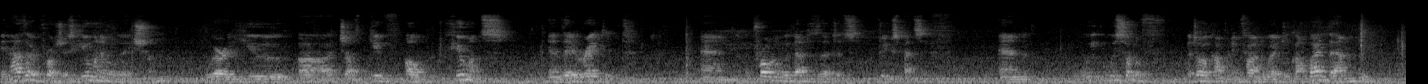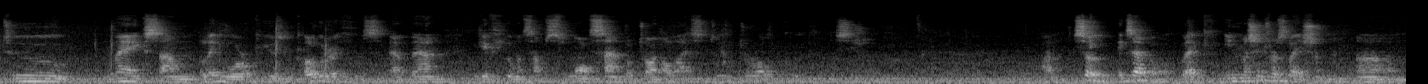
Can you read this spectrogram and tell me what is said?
another approach is human evaluation, where you uh, just give output to humans and they rate it. And the problem with that is that it's too expensive. And we, we sort of, at our company, found a way to combine them to make some legwork using algorithms and then give humans some small sample to analyze to draw a quick decision. Um, so, example, like in machine translation, um,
